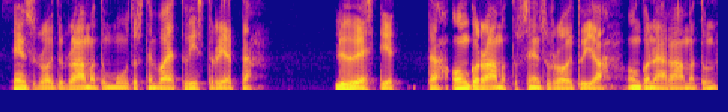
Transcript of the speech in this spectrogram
sensuroitu raamatun muutosten vaihdettu historia, että lyhyesti, että onko raamattu sensuroitu ja onko nämä raamatun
